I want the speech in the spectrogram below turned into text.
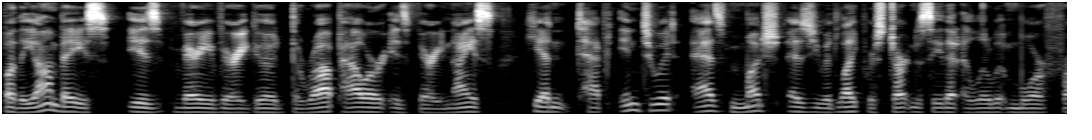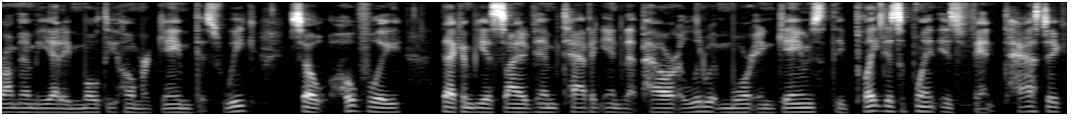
but the on base is very, very good. The raw power is very nice. He hadn't tapped into it as much as you would like. We're starting to see that a little bit more from him. He had a multi homer game this week, so hopefully that can be a sign of him tapping into that power a little bit more in games. The plate discipline is fantastic.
